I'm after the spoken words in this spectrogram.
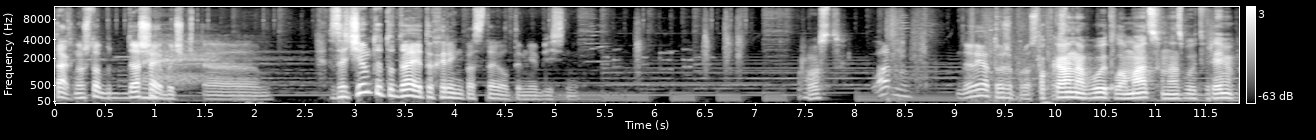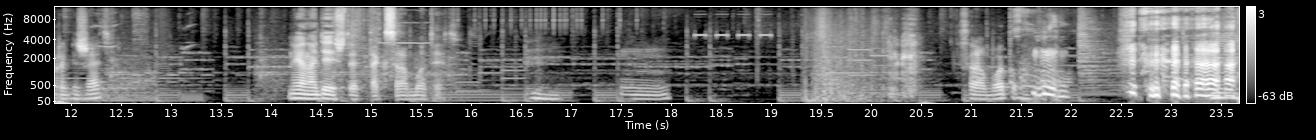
Так, ну что, до шайбочки-то... Зачем ты туда эту хрень поставил, ты мне объясни. Просто. Ладно. Да я тоже просто... Пока она будет ломаться, у нас будет время пробежать. Ну, я надеюсь, что это так сработает. М. Сработало.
